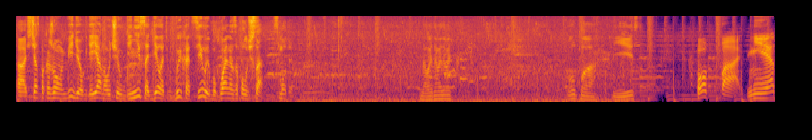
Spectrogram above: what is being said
А, сейчас покажу вам видео, где я научил Дениса делать выход силы буквально за полчаса. Смотрим. Давай, давай, давай. Опа, есть. Опа! Нет!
